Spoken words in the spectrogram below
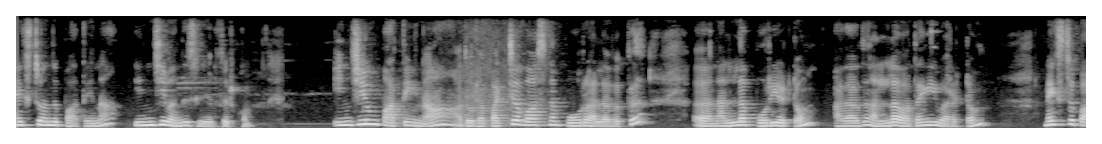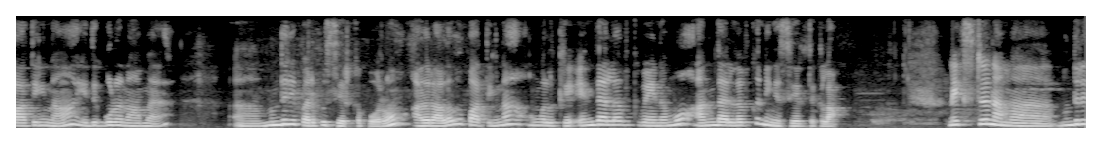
நெக்ஸ்ட் வந்து பார்த்திங்கன்னா இஞ்சி வந்து சேர்த்துருக்கோம். இஞ்சியும் பார்த்திங்கன்னா அதோட பச்சை வாசனை போகிற அளவுக்கு நல்லா பொரியட்டும். அதாவது நல்லா வதங்கி வரட்டும். நெக்ஸ்ட்டு பார்த்திங்கன்னா இது கூட நாம் முந்திரி பருப்பு சேர்க்க போகிறோம் அதோட அளவு பார்த்திங்கன்னா உங்களுக்கு எந்த அளவுக்கு வேணுமோ அந்த அளவுக்கு நீங்கள் சேர்த்துக்கலாம். நெக்ஸ்ட்டு நம்ம முந்திரி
